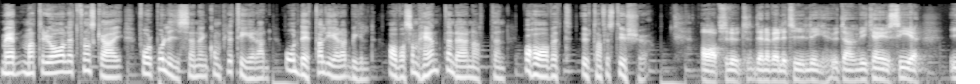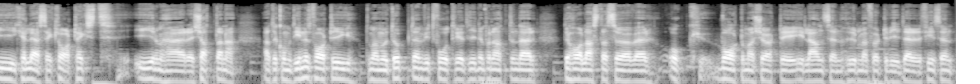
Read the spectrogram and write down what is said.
med materialet från Sky får polisen en kompletterad och detaljerad bild av vad som hänt den där natten på havet utanför Styrsö. Ja, absolut. Den är väldigt tydlig. Utan vi kan ju se i, kan läsa i klartext i de här chattarna att det kommit in ett fartyg. De har mött upp den vid 2-3 tiden på natten där. Det har lastats över och vart de har kört det i land sen, hur de har fört det vidare. Det finns en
